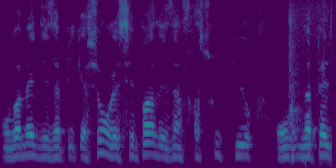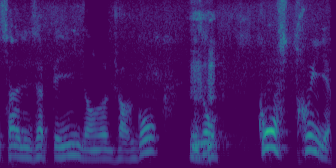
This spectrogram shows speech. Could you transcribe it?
On va mettre des applications, on les sépare des infrastructures. On appelle ça les API dans notre jargon. Et donc, construire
